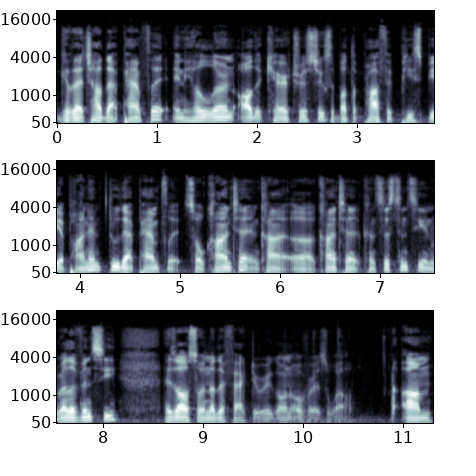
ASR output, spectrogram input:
give that child that pamphlet and he'll learn all the characteristics about the prophet peace be upon him through that pamphlet so content and con- uh, content consistency and relevancy is also another factor we're going over as well um,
